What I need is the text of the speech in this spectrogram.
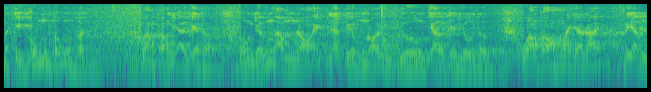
Mà chỉ cúng tụng thôi, hoàn toàn dạy giải thoát. Còn những ông nói là kêu ông nói gương chơi cho vui thôi, hoàn toàn không ai cho nói. Bây giờ mình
